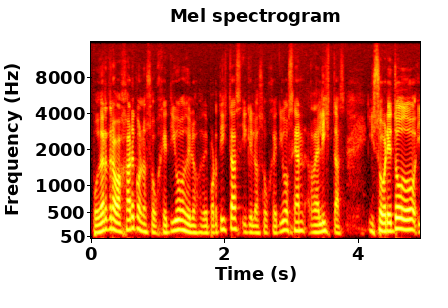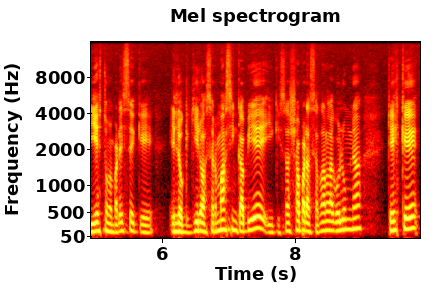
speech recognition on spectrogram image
poder trabajar con los objetivos de los deportistas y que los objetivos sean realistas. Y sobre todo, y esto me parece que es lo que quiero hacer más hincapié y quizás ya para cerrar la columna, que es que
